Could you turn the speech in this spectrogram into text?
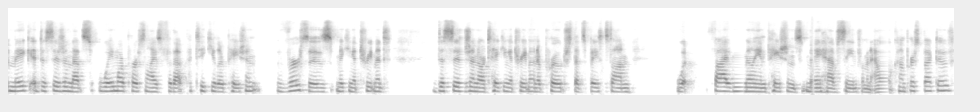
make a decision that's way more personalized for that particular patient versus making a treatment decision or taking a treatment approach that's based on what 5 million patients may have seen from an outcome perspective.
